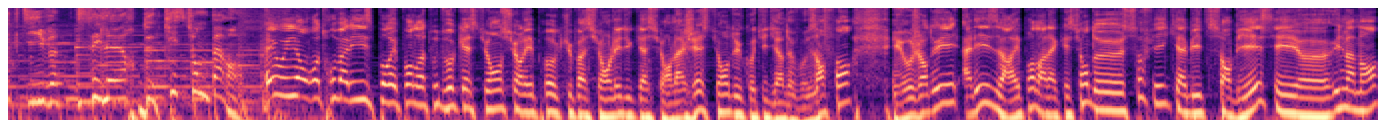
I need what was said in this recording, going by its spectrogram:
Active, c'est l'heure de questions de parents. Et oui, on retrouve Alice pour répondre à toutes vos questions sur les préoccupations, l'éducation, la gestion du quotidien de vos enfants. Et aujourd'hui, Alice va répondre à la question de Sophie qui habite Sorbier. C'est euh, une maman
